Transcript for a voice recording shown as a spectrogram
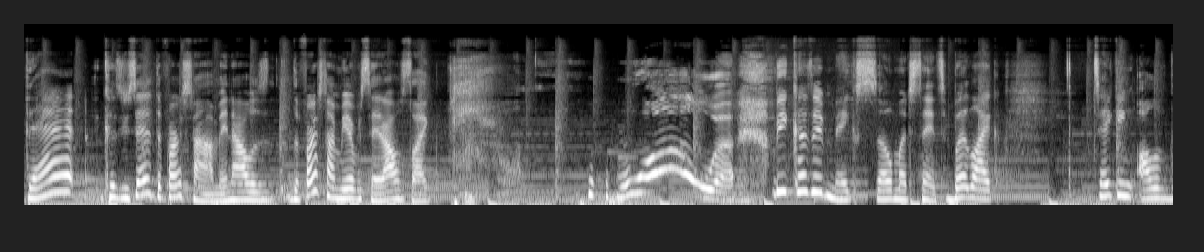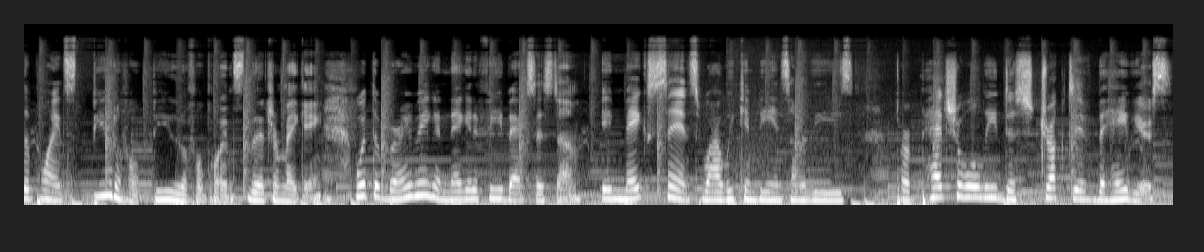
That because you said it the first time, and I was the first time you ever said, it, I was like. Whoa! Because it makes so much sense. But like taking all of the points, beautiful, beautiful points that you're making, with the brain being a negative feedback system, it makes sense why we can be in some of these perpetually destructive behaviors.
